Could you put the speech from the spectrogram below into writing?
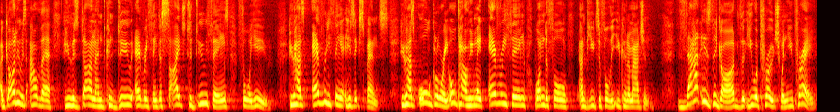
a God who is out there who has done and can do everything, decides to do things for you, who has everything at his expense, who has all glory, all power, who made everything wonderful and beautiful that you can imagine. That is the God that you approach when you pray.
